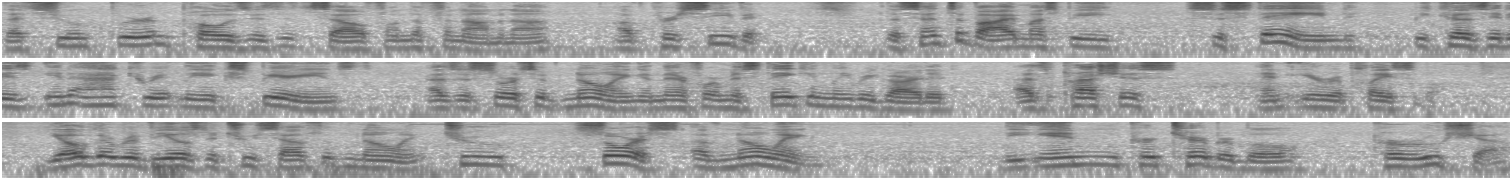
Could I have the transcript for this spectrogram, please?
that superimposes itself on the phenomena of perceiving. The sense of I must be sustained because it is inaccurately experienced as a source of knowing and therefore mistakenly regarded as precious and irreplaceable. Yoga reveals the true self of knowing, true source of knowing, the imperturbable Purusha,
